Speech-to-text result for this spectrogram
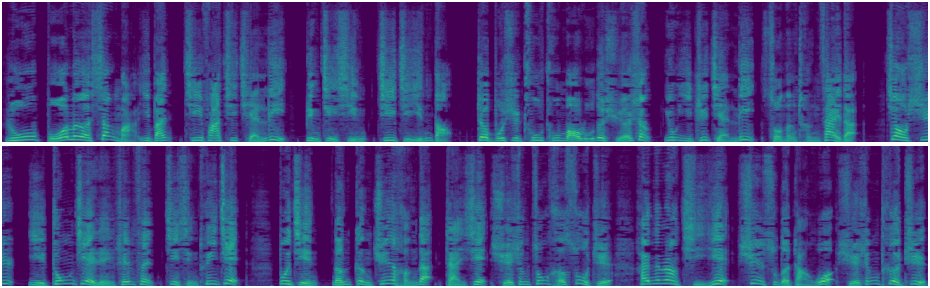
如伯乐相马一般激发其潜力，并进行积极引导。这不是初出茅庐的学生用一支简历所能承载的。教师以中介人身份进行推荐，不仅能更均衡地展现学生综合素质，还能让企业迅速地掌握学生特质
